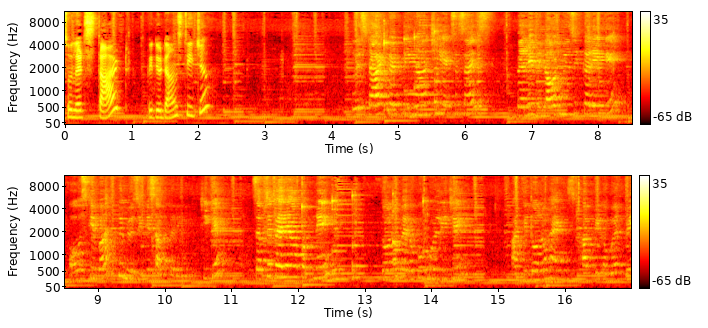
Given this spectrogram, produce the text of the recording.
So, let's start with your dance teacher. तो स्टार्ट करते हैं आज की एक्सरसाइज पहले विदाउट म्यूज़िक करेंगे और उसके बाद फिर म्यूज़िक के साथ करेंगे, ठीक है? सबसे पहले आप अपने दोनों पैरों को खोल लीजिए, आपके दोनों हैंड्स आपके कमर पे।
